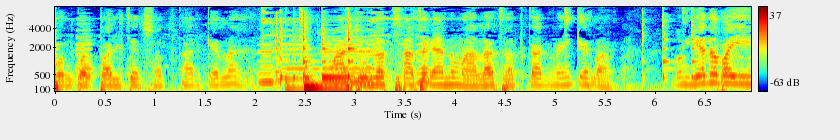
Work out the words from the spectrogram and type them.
पंकज पालचे सत्कार केला. चुलत सासऱ्यानं मला सत्कार नाही केला. मग ये ना बाई.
